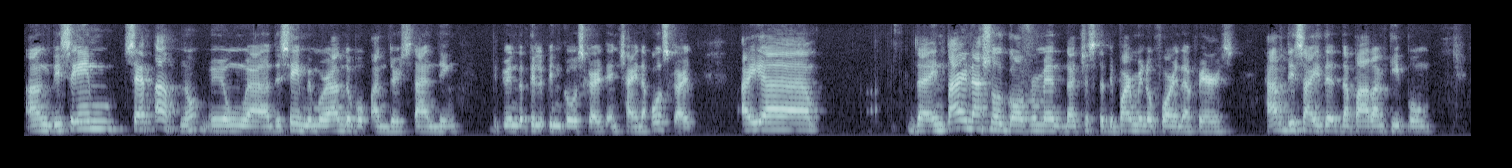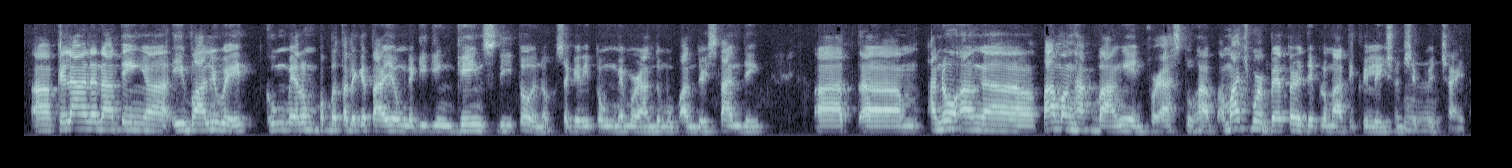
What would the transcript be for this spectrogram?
ang the same setup, no? Yung uh, the same memorandum of understanding between the Philippine Coast Guard and China Coast Guard ay uh, the entire national government, not just the Department of Foreign Affairs, have decided na parang tipong uh, kailangan na nating uh, evaluate kung meron pa ba talaga tayong nagiging gains dito no sa ganitong memorandum of understanding at um, ano ang uh, tamang hakbangin for us to have a much more better diplomatic relationship mm-hmm. with China.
